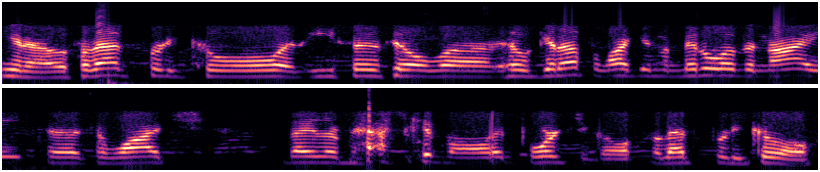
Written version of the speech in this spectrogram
you know, so that's pretty cool. And he says he'll uh, he'll get up like in the middle of the night to, to watch Baylor basketball in Portugal. So that's pretty cool.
